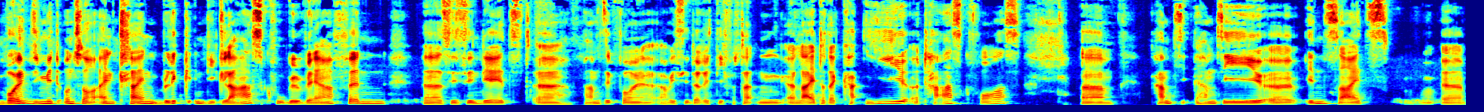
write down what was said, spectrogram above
wollen Sie mit uns noch einen kleinen Blick in die Glaskugel werfen? Äh, Sie sind ja jetzt, äh, haben Sie vorher, habe ich Sie da richtig verstanden, äh, Leiter der KI Taskforce. Haben Sie, haben Sie äh, Insights, äh,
